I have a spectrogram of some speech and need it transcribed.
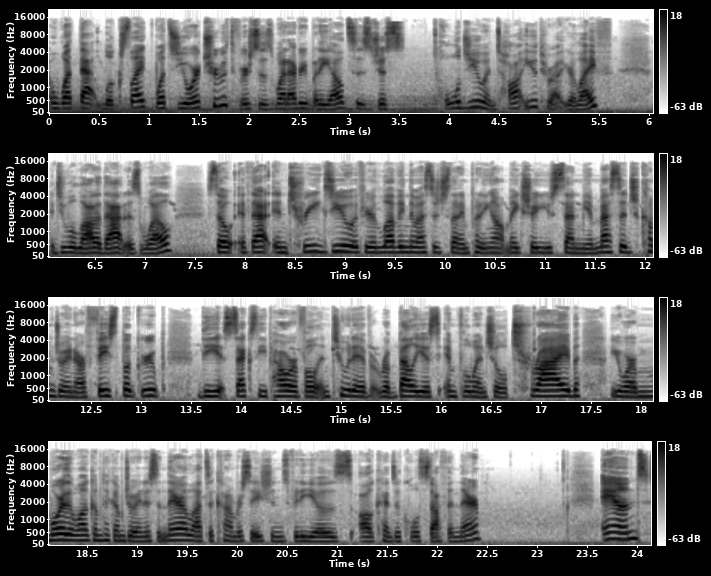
and what that looks like. What's your truth versus what everybody else has just told you and taught you throughout your life. I do a lot of that as well. So if that intrigues you, if you're loving the message that I'm putting out, make sure you send me a message. Come join our Facebook group, the Sexy, Powerful, Intuitive, Rebellious, Influential Tribe. You are more than welcome to come join us in there. Lots of conversations, videos, all kinds of cool stuff in there. And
